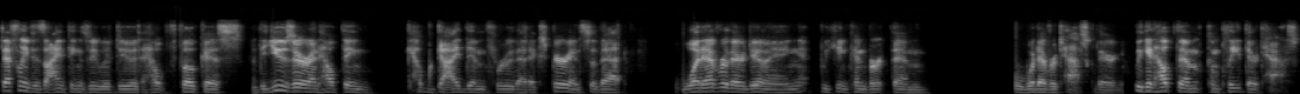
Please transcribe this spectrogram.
definitely design things we would do to help focus the user and help them help guide them through that experience so that whatever they're doing, we can convert them for whatever task they're we can help them complete their task.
